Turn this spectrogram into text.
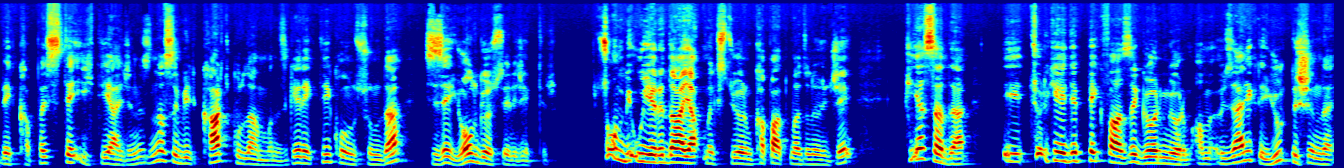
ve kapasite ihtiyacınız nasıl bir kart kullanmanız gerektiği konusunda size yol gösterecektir. Son bir uyarı daha yapmak istiyorum kapatmadan önce. Piyasada e, Türkiye'de pek fazla görmüyorum ama özellikle yurt dışında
